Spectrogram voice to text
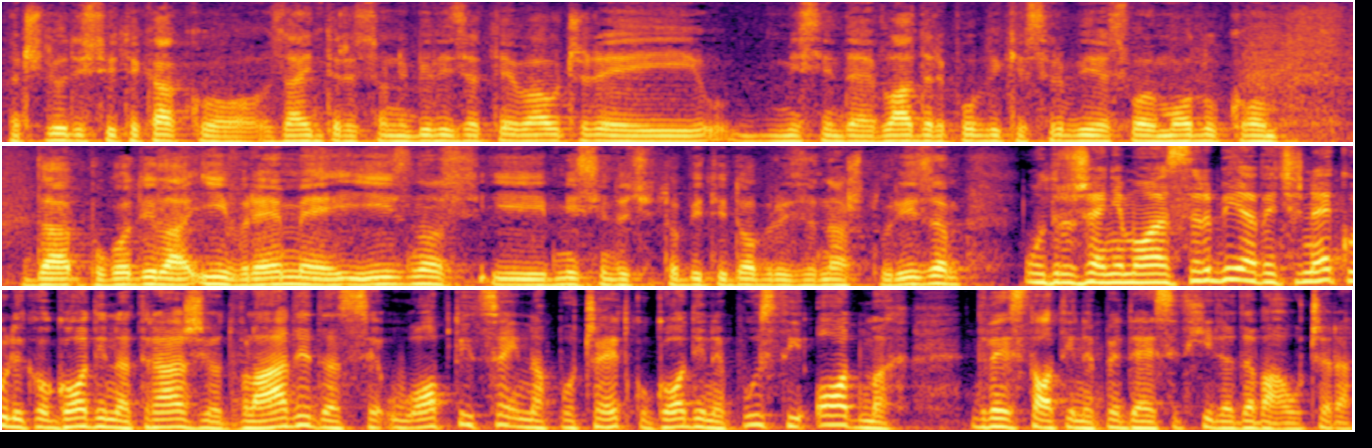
Znači, ljudi su i tekako zainteresovani bili za te vouchere i mislim da je vlada Republike Srbije svojom odlukom da pogodila i vreme i iznos i mislim da će to biti dobro i za naš turizam. Udruženje Moja Srbija već nekoliko godina traži od vlade da se u opticaj na početku godine pusti odmah 250.000 vouchera,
